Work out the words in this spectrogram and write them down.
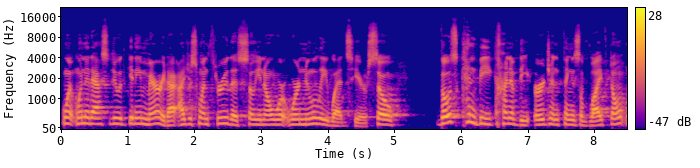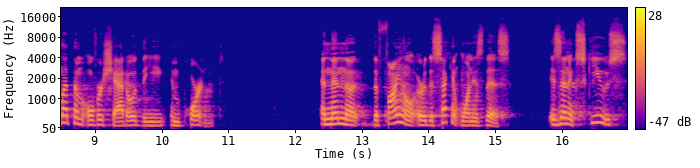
when, when it has to do with getting married. I, I just went through this, so, you know, we're, we're newlyweds here. So those can be kind of the urgent things of life. Don't let them overshadow the important. And then the, the final, or the second one is this, is an excuse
